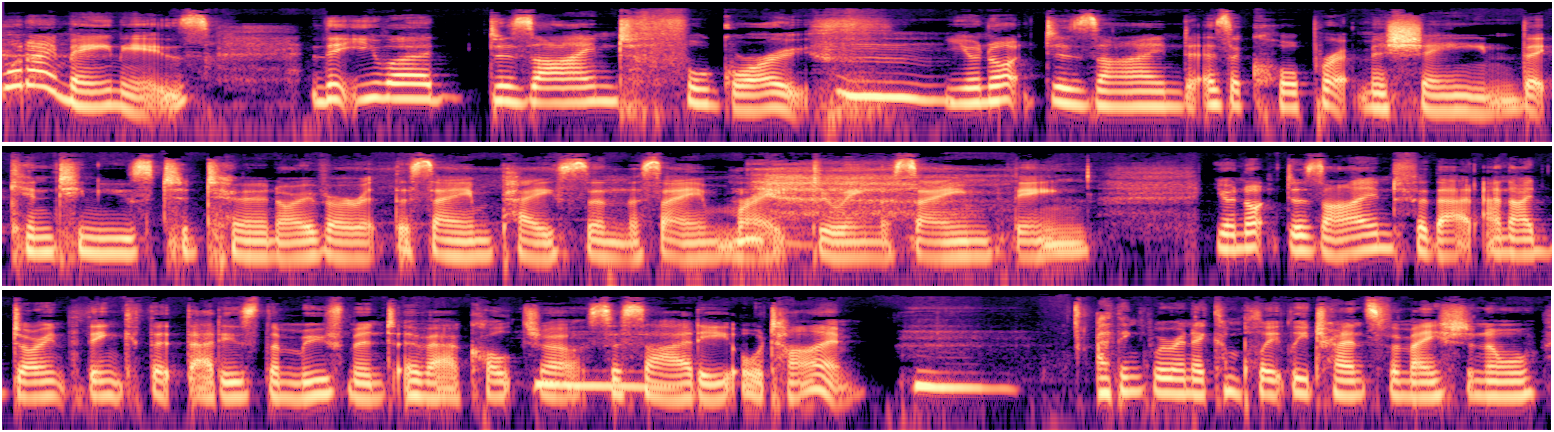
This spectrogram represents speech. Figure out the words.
What I mean is that you are designed for growth. Hmm. You're not designed as a corporate machine that continues to turn over at the same pace and the same rate, doing the same thing. You're not designed for that. And I don't think that that is the movement of our culture, hmm. society, or time. Hmm. I think we're in a completely transformational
